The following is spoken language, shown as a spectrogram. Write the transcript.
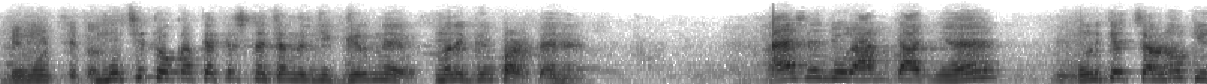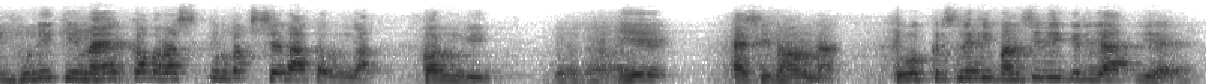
मूर्छित होकर के कृष्ण चंद्र जी गिरने मैंने गिर पड़ते हैं। ऐसे जो राधिका जी हैं उनके चरणों की धूली की मैं कब रस पूर्वक सेवा करूँगा करूँगी? ये ऐसी भावना। तो वो कृष्ण की बंसी भी गिर जाती है।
